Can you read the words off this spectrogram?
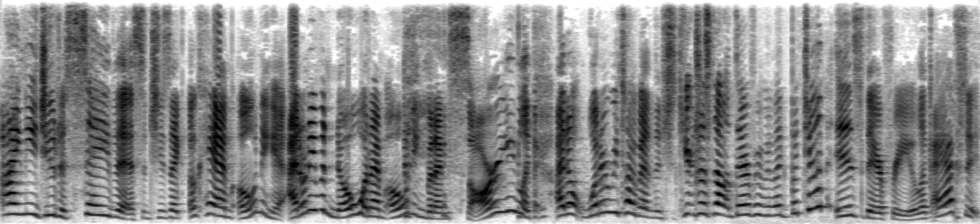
I need you to say this, and she's like, Okay, I'm owning it. I don't even know what I'm owning, but I'm sorry. Like I don't. What are we talking about? And then she's, you're just not there for me. Like, but Jen is there for you. Like I actually.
